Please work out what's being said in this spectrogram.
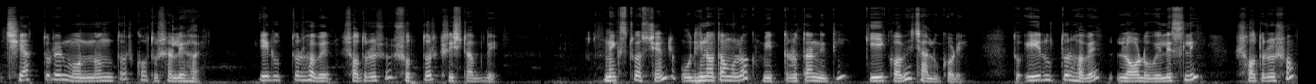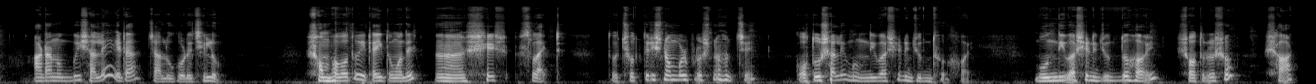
ছিয়াত্তরের মন্বন্তর কত সালে হয়? এর উত্তর হবে সতেরোশো সত্তর খ্রিস্টাব্দে। নেক্সট কোশ্চেন অধীনতামূলক মিত্রতা নীতি কে কবে চালু করে? তো এর উত্তর হবে লর্ড ওয়েলেসলি। সতেরোশো আটানব্বই সালে এটা চালু করেছিল। সম্ভবত এটাই তোমাদের শেষ স্লাইড তো ছত্রিশ নম্বর প্রশ্ন হচ্ছে, কত সালে বন্দিবাসের যুদ্ধ হয়? বন্দিবাসের যুদ্ধ হয় সতেরোশো ষাট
